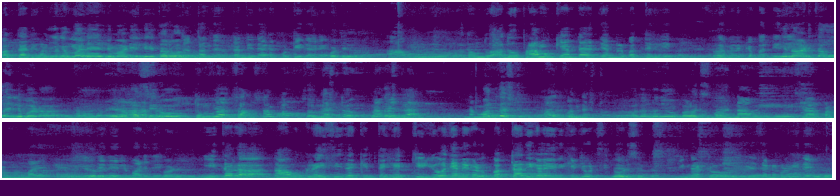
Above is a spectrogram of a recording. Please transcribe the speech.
ಭಕ್ತಾದಿಗಳು ಮನೆಯಲ್ಲಿ ಮಾಡಿ ಇಲ್ಲಿಗೆ ತರುವಂತ. ತಂದ- ತಂದಿದ್ದಾರೆ ಕೊಟ್ಟಿದ್ದಾರೆ. ಕೊಟ್ಟಿದ್ದಾರೆ. ಆ ಒಂದು ಅದೊಂದು ಅದು ಪ್ರಾಮುಖ್ಯ ಅಂತ ಜನರ ಭಕ್ತರಿಗೆ ಗಮನಕ್ಕೆ ಬಂದಿದೆ. ನಾಡಿದ್ದೆಲ್ಲ ಇಲ್ಲಿ ಏನು ಹಸಿರು ತುಂಬಾ ಸ್ವಲ್ಪ ಸ್ವಲ್ಪ ನಾವೆಲ್ಲ ಹೌದು ಒಂದಷ್ಟು ಅದನ್ನು ನೀವು ಬಳಸ್ತಾ ನಾವು ಈ ಶಿಲಾರ್ಪಣ ಮಾಡಿ ಯೋಜನೆಯಲ್ಲಿ ಮಾಡಿದೆ. ಈ ತರ ನಾವು ಗ್ರಹಿಸಿದಕ್ಕಿಂತ ಹೆಚ್ಚು ಯೋಜನೆಗಳು ಭಕ್ತಾದಿಗಳೇ ಇದಕ್ಕೆ ಜೋಡಿಸಿ ಜೋಡಿಸಿದ್ದಾರೆ. ಇನ್ನಷ್ಟು ಯೋಜನೆಗಳು ಇದೆ. ಇದೆ.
